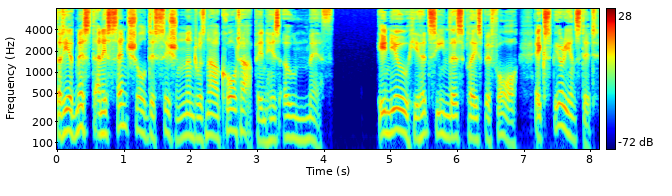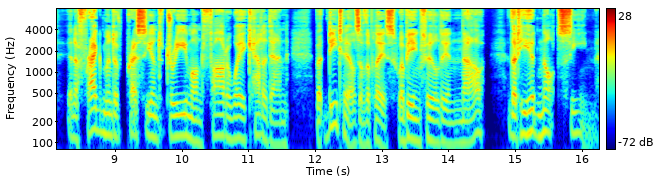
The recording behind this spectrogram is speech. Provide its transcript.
that he had missed an essential decision and was now caught up in his own myth. He knew he had seen this place before, experienced it in a fragment of prescient dream on faraway Caladan, but details of the place were being filled in now that he had not seen.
